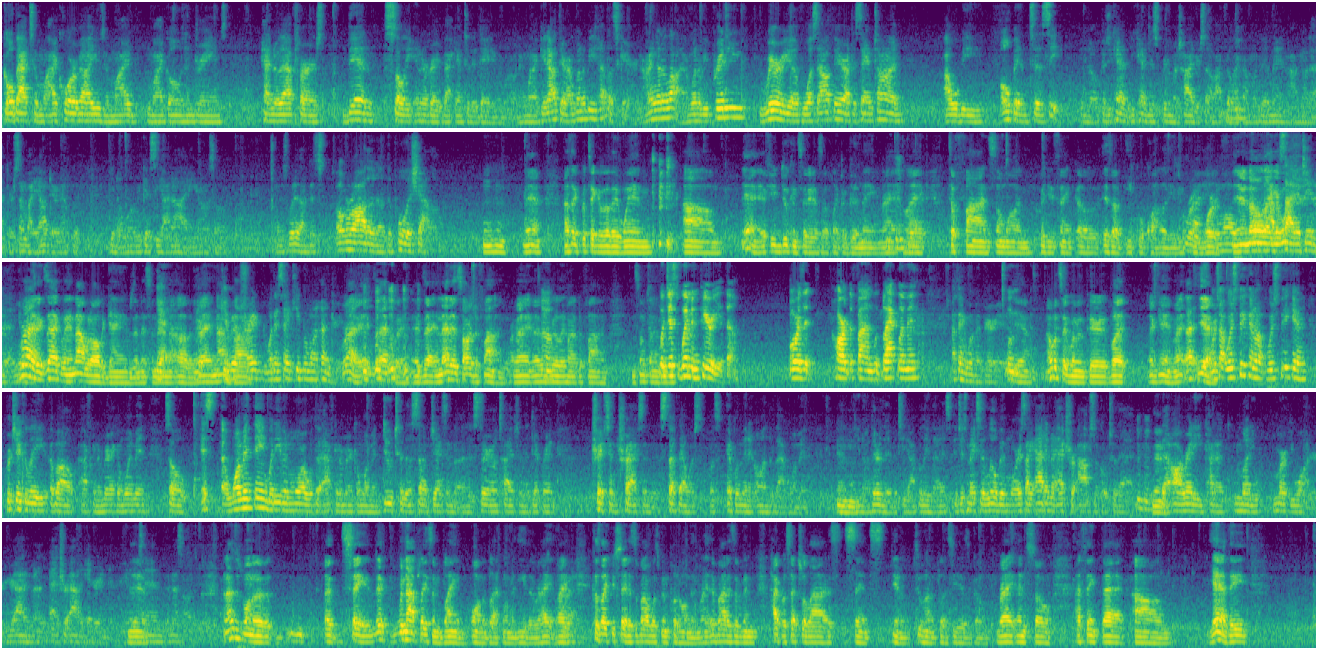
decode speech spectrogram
go back to my core values and my my goals and dreams, handle that first, then slowly integrate back into the dating world. And when I get out there, I'm going to be hella scared. I ain't gonna lie. I'm going to be pretty weary of what's out there. At the same time, I will be open to see. You know, because you can't you can't just pretty much hide yourself. I feel like I'm a good man. I know that there's somebody out there that would you know, where we could see eye to eye, you know. So that's what it. I just overall, the, the the pool is shallow. hmm Yeah, I think particularly when, um, yeah, if you do consider yourself like a good man, right? Mhm. Like to find someone who you think of is of equal quality, equal worth. Won't- You know, like have a it side agenda. You know? right, exactly, and not with all the games and this and that and the other, yeah. right? Not keep about it straight. What they say, keep it one hundred. right, exactly, exactly, and that is hard to find, right? That is Oh. really hard to find, and sometimes With just women, period, though, or is it hard to find with black women? I think women. Period. Women. yeah, I would say women, period, but again, right? I, yeah, We're, talk, we're speaking of we're speaking particularly about African American women. So it's a woman thing, but even more with the African American woman due to the subjects and the, the stereotypes and the different tricks and tracks and stuff that was was implemented on the black woman and Mhm. you know their liberty. I believe that it's, it just makes it a little bit more. It's like adding an extra obstacle to that hmm yeah. that already kind of muddy, murky water. You're adding an extra alligator in there. You know what Yeah. I'm saying? And that's all. And I just want to uh, say that we're not placing blame on the black woman either, right? Like, Right. because like you said, it's about what's been put on them, right? Their bodies have been hypersexualized since you know 200 plus years ago, right? And so I think that, um, yeah, they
